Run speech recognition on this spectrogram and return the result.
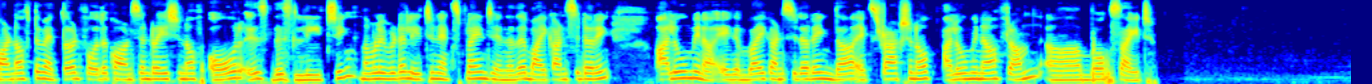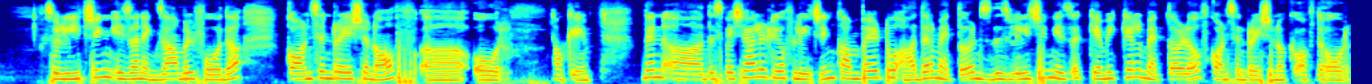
one of the method for the concentration of ore is this leaching നമ്മളിവിടെ ലീച്ചിങ് എക്സ്പ്ലെയിൻ ചെയ്യുന്നത് by considering alumina by considering the extraction of alumina from bauxite. So leaching is an example for the concentration of uh, ore. Okay. Then uh, the speciality of leaching compared to other methods this leaching is a chemical method of concentration of, of the ore.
